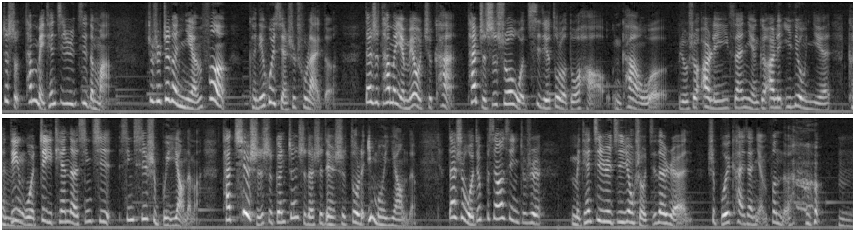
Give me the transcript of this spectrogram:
这是他每天记日记的嘛，就是这个年份肯定会显示出来的。但是他们也没有去看，他只是说我细节做了多好。你看我，比如说二零一三年跟二零一六年，肯定我这一天的星期、星期是不一样的嘛。他确实是跟真实的世界是做了一模一样的，但是我就不相信，就是每天记日记用手机的人是不会看一下年份的。嗯，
